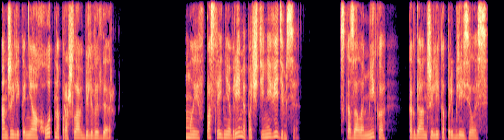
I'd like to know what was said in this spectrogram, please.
Анжелика неохотно прошла в Бельведер. «Мы в последнее время почти не видимся», — сказала Мика, когда Анжелика приблизилась.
